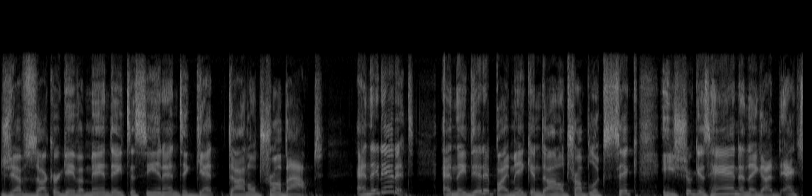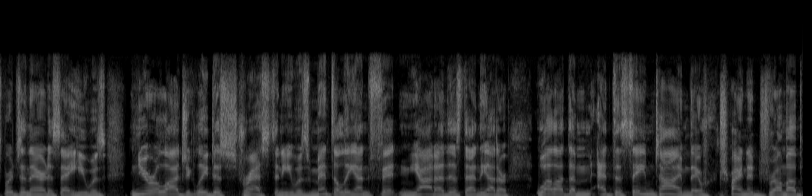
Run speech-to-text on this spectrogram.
Jeff Zucker gave a mandate to CNN to get Donald Trump out. And they did it. And they did it by making Donald Trump look sick. He shook his hand and they got experts in there to say he was neurologically distressed and he was mentally unfit and yada, this, that, and the other. While at the, at the same time, they were trying to drum up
